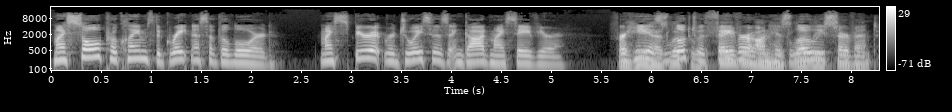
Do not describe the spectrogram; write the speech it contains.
My soul proclaims the greatness of the Lord. My spirit rejoices in God my Saviour. For he has looked with favor on his lowly servant.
